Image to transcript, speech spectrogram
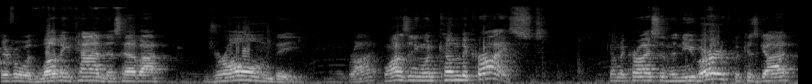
Therefore, with loving kindness have I drawn thee. Right? Why does anyone come to Christ? Come to Christ in the new birth because God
